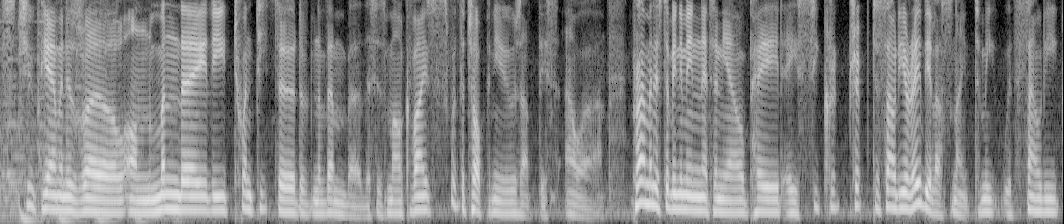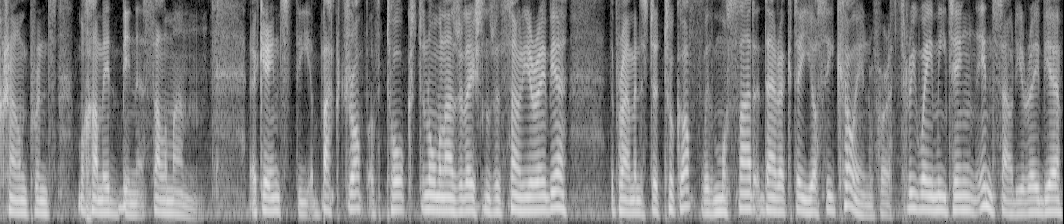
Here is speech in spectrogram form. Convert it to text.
It's 2 p.m. in Israel on Monday, the 23rd of November. This is Mark Weiss with the top news at this hour. Prime Minister Benjamin Netanyahu paid a secret trip to Saudi Arabia last night to meet with Saudi Crown Prince Mohammed bin Salman. Against the backdrop of talks to normalize relations with Saudi Arabia, the Prime Minister took off with Mossad Director Yossi Cohen for a three way meeting in Saudi Arabia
